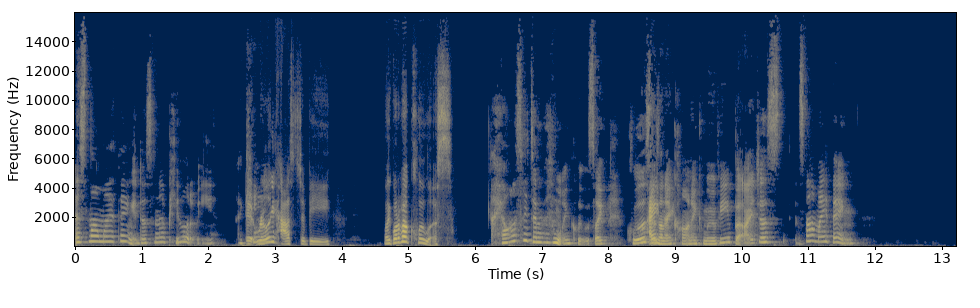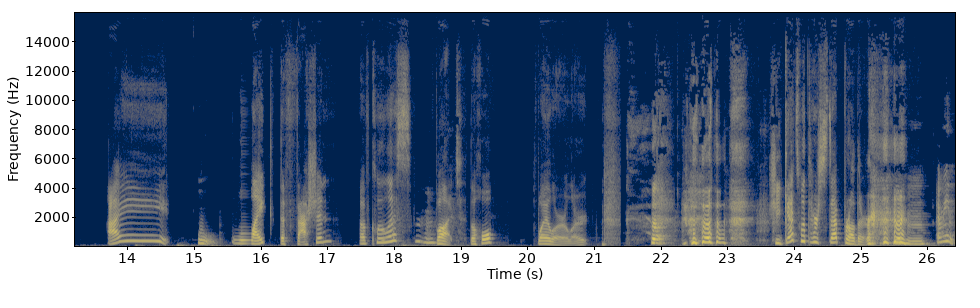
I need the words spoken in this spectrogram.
it's not my thing. It doesn't appeal to me. It really has to be like what about Clueless? I honestly didn't even like Clueless. Like Clueless is an iconic movie, but I just it's not my thing. I Ooh. like the fashion of Clueless, Mhm. but the whole spoiler alert. she gets with her stepbrother. Mhm. I mean,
